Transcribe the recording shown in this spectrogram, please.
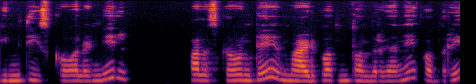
గిన్నె తీసుకోవాలండి. పలసగా ఉంటే మాడిపోతుంది తొందరగానే కొబ్బరి.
